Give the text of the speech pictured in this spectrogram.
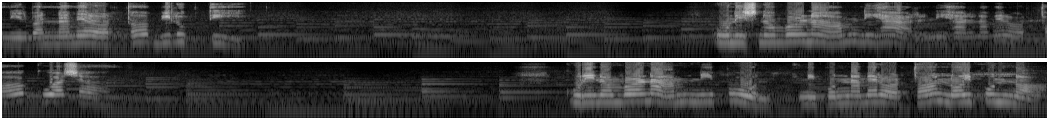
নির্বাণ নামের অর্থ বিলুপ্তি। উনিশ নম্বর নাম নিহার। নিহার নামের অর্থ কুয়াশা। কুড়ি নম্বর নাম নিপুণ। নিপুণ নামের অর্থ নৈপুণ্য।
